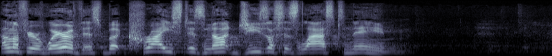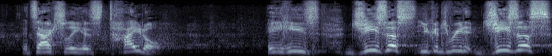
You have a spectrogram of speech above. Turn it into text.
I don't know if you're aware of this, but Christ is not Jesus' last name. It's actually his title. He's Jesus, you could read it Jesus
